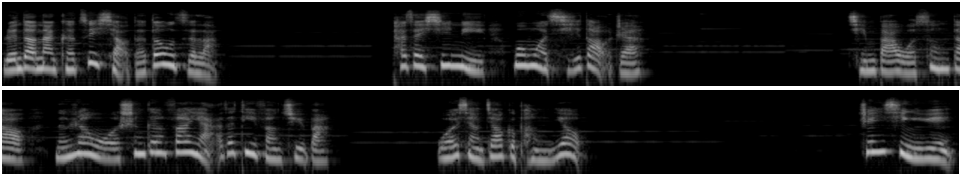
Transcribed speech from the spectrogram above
轮到那颗最小的豆子了，它在心里默默祈祷着：“请把我送到能让我生根发芽的地方去吧。”我想交个朋友，真幸运！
